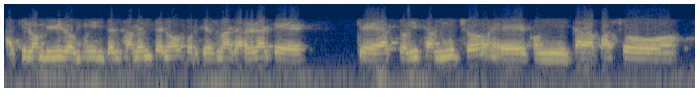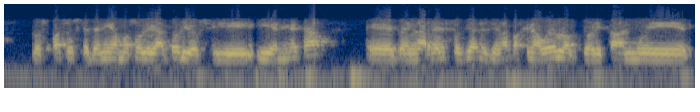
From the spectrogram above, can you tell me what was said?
aquí lo han vivido muy intensamente, ¿no? Porque es una carrera que, que actualizan mucho eh, con cada paso, los pasos que teníamos obligatorios y, y en meta eh, en las redes sociales y en la página web lo actualizaban muy,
